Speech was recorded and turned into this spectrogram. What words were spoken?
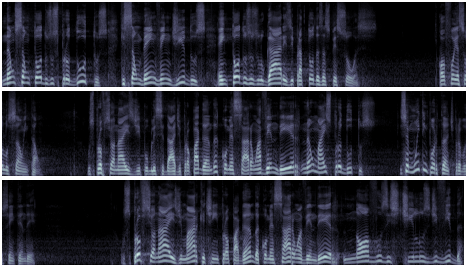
não são todos os produtos que são bem vendidos em todos os lugares e para todas as pessoas. Qual foi a solução então? Os profissionais de publicidade e propaganda começaram a vender não mais produtos, isso é muito importante para você entender. Os profissionais de marketing e propaganda começaram a vender novos estilos de vida.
